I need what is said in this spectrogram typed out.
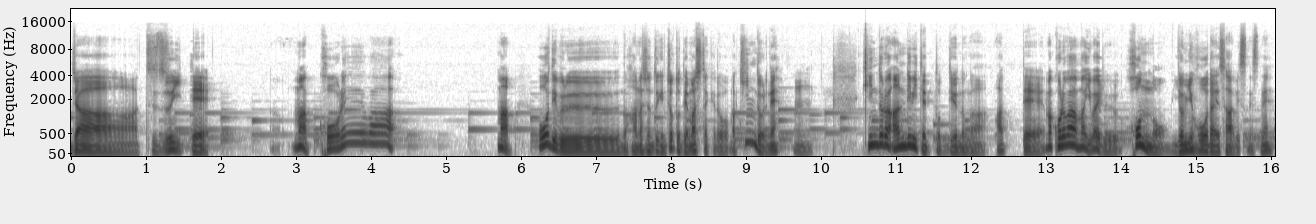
じゃあ、続いて、まあ、これは、まあ、 Audible の話の時にちょっと出ましたけど、まあ、Kindle ね。うん。Kindle Unlimited っていうのがあって、まあ、これは、まあ、いわゆる本の読み放題サービスですね。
